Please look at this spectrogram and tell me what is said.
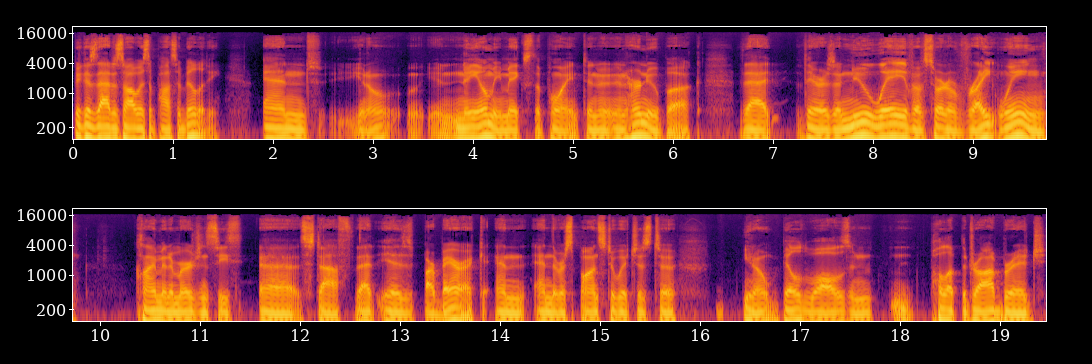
because that is always a possibility. And, you know, Naomi makes the point in, in her new book that there's a new wave of sort of right wing climate emergency uh, stuff that is barbaric, and, and the response to which is to, you know, build walls and pull up the drawbridge,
